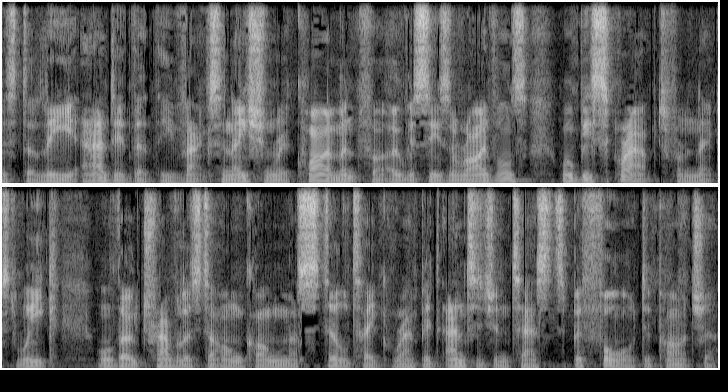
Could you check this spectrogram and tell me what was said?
Mr. Lee added that the vaccination requirement for overseas arrivals will be scrapped from next week, although travellers to Hong Kong must still take rapid antigen tests before departure.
